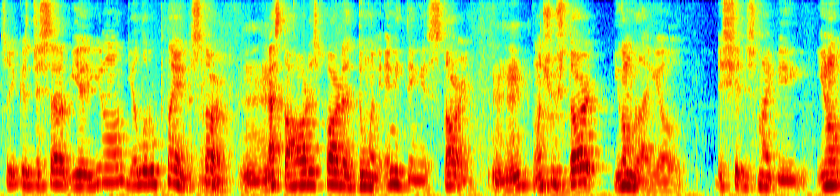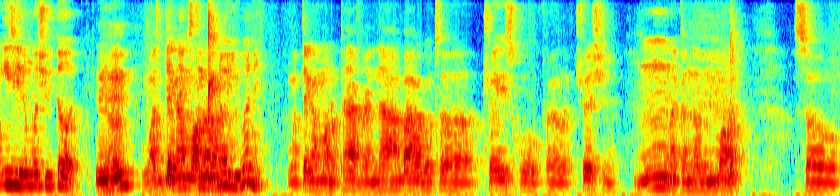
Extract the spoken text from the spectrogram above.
so you can just set up your, you know, your little plan to start. hmm That's the hardest part of doing anything is starting. Once you start, you're gonna be like, yo, this shit just might be, you know, easier than what you thought. hmm One The thing I'm next on thing you know, you in it. One thing I'm on a path right now. I'm about to go to a trade school for electrician Mm. in like another month. So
